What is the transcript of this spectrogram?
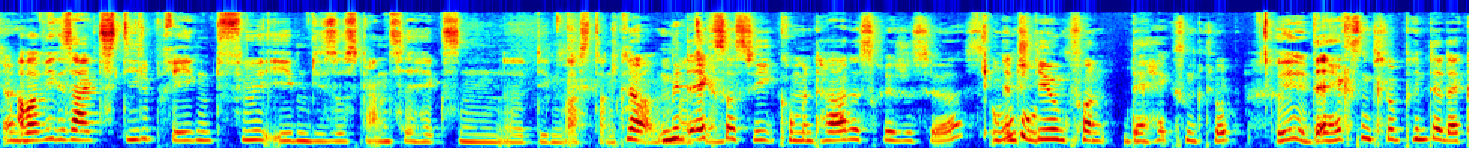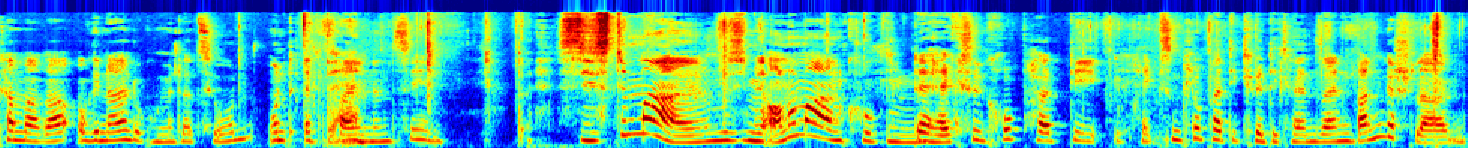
Ja. Aber wie gesagt, stilprägend für eben dieses ganze Hexen-Ding, was dann genau, kam. Genau, mit Extras wie Kommentar des Regisseurs, uh. Entstehung von Der Hexenclub, Ui. Der Hexenclub hinter der Kamera, Originaldokumentation und entfallenen Szenen. Siehst du mal, muss ich mir auch nochmal angucken. Der Hexenclub hat die Hexenclub hat die Kritiker in seinen Bann geschlagen.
